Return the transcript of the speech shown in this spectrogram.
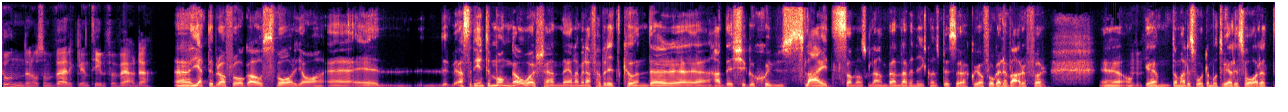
kunden och som verkligen tillför värde? Uh, jättebra fråga och svar ja. Uh, alltså det är inte många år sedan en av mina favoritkunder uh, hade 27 slides som de skulle använda vid nykundsbesök och jag frågade varför. Och mm. de hade svårt att motivera det svaret.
